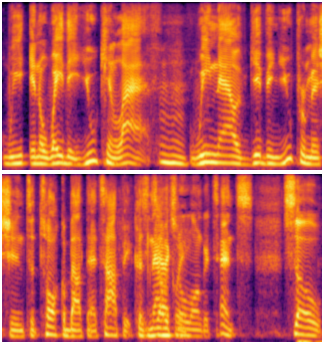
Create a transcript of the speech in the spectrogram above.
we in a way that you can laugh, Mm-hmm. we now have given you permission to talk about that topic because now it's no longer tense. So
